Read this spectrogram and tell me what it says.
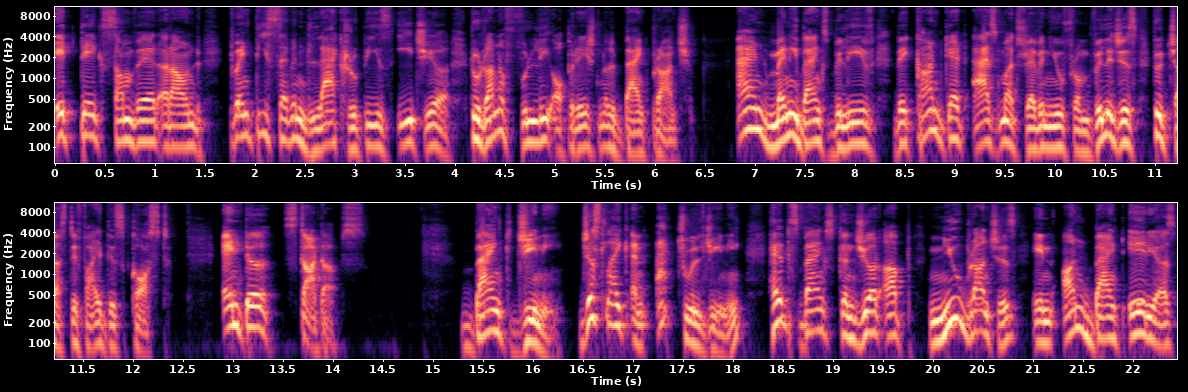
It takes somewhere around 27 lakh rupees each year to run a fully operational bank branch. And many banks believe they can't get as much revenue from villages to justify this cost. Enter startups. Bank Genie, just like an actual genie, helps banks conjure up new branches in unbanked areas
